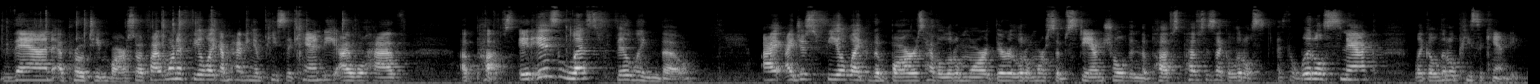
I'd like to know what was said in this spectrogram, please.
than a protein bar. So if I want to feel like I'm having a piece of candy, I will have a puffs. It is less filling though. I, I just feel like the bars have a little more, they're a little more substantial than the puffs. Puffs is like a little, a little snack, like a little piece of candy.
